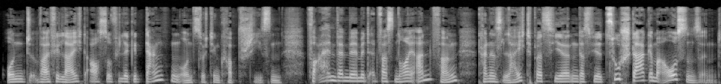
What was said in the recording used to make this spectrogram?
und weil vielleicht auch so viele Gedanken uns durch den Kopf schießen. Vor allem, wenn wir mit etwas neu anfangen, kann es leicht passieren, dass wir zu stark im Außen sind.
